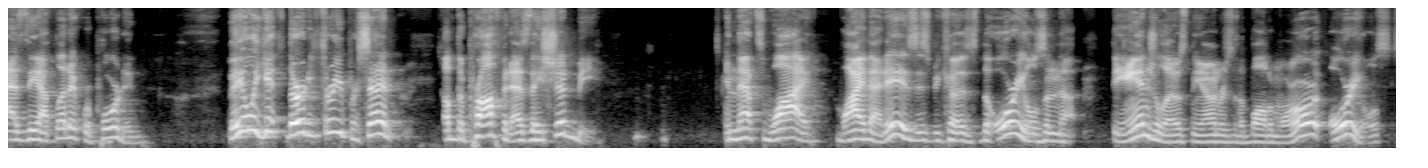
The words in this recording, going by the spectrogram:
as the Athletic reported, they only get 33% of the profit as they should be. And that's why why that is is because the Orioles and the the Angelos, the owners of the Baltimore Orioles,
